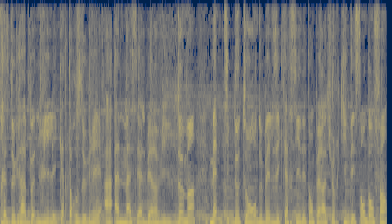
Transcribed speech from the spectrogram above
13 degrés à Bonneville et 14 degrés à Annemasse et Albertville. Demain, même type de temps, de belles éclaircies et des températures qui descendent enfin.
